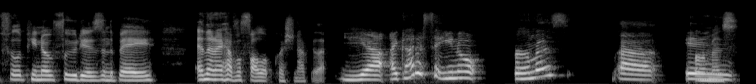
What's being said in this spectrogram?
Filipino food is in the Bay. And then I have a follow up question after that. Yeah. I got to say, you know, Irma's, uh, in, Irma's.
